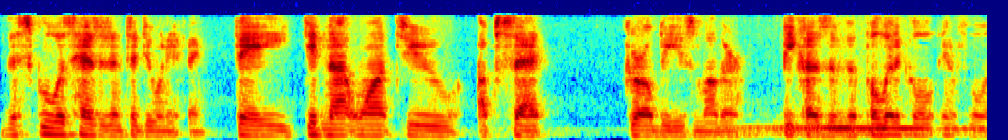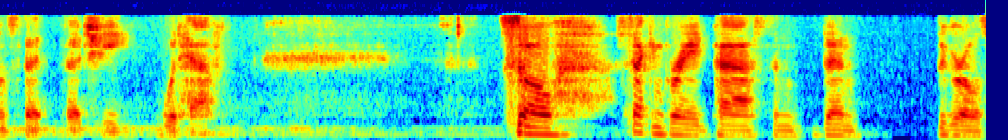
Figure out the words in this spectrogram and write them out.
the school was hesitant to do anything. They did not want to upset Girl B's mother because of the political influence that, that she would have. So, second grade passed, and then the girls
